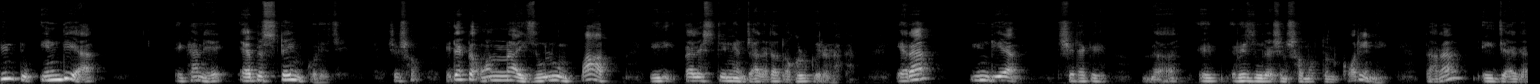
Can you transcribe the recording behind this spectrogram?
কিন্তু ইন্ডিয়া এখানে অ্যাবস্টেইন করেছে। সেসব এটা একটা অন্যায়, জুলুম, পাপ এই প্যালেস্টিনিয়ান জায়গাটা দখল করে রাখা। এরা ইন্ডিয়া সেটাকে এই রেজুলেশন সমর্থন করেনি। তারা এই জায়গা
